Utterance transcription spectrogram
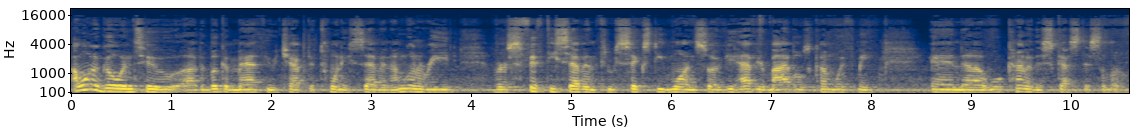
I want to go into uh, the book of Matthew, chapter 27. I'm going to read verse 57 through 61. So if you have your Bibles, come with me and uh, we'll kind of discuss this a little.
